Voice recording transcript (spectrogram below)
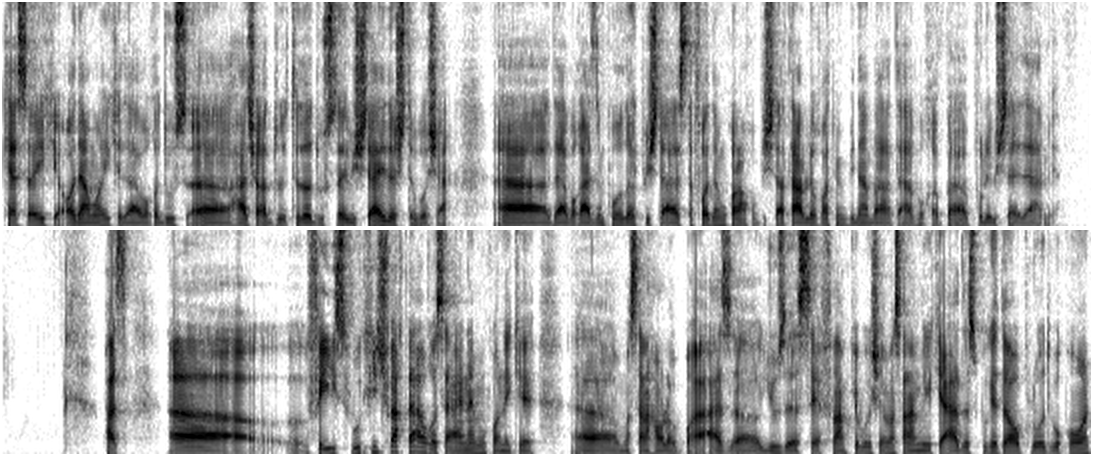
کسایی که آدمایی که در واقع دوست هر چقدر تعداد دوستای بیشتری داشته باشن در واقع از این پروداکت بیشتر استفاده می‌کنن. خب بیشتر تبلیغات می‌بینن و در واقع پول بیشتری در میاد. پس فیسبوک هیچ وقت در سعی نمی‌کنه که مثلا حالا از user صفر هم که باشه مثلا میگه که address book ت آپلود بکن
